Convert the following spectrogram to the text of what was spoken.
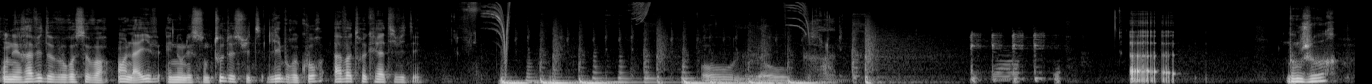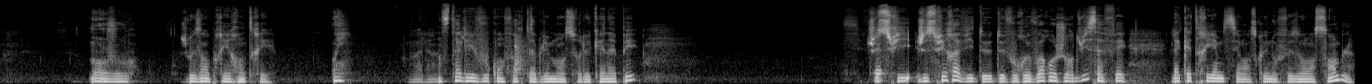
On est ravis de vous recevoir en live et nous laissons tout de suite libre cours à votre créativité. Euh, bonjour. Bonjour. Je vous en prie, rentrez. Oui. Voilà, installez-vous confortablement sur le canapé. Je suis, je suis ravie de, vous revoir aujourd'hui. Ça fait la quatrième séance que nous faisons ensemble.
